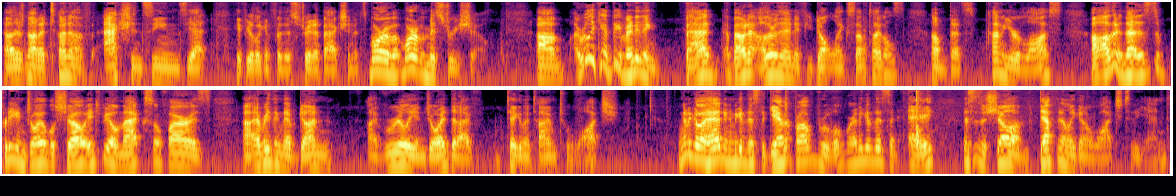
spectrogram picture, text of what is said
Uh, there's not a ton of action scenes yet. If you're looking for this straight up action, it's more of a more of a mystery show. Um, I really can't think of anything bad about it other than if you don't like subtitles um, that's kind of your loss. Uh, other than that, this is a pretty enjoyable show. HBO Max so far is uh, everything they've done. I've really enjoyed that. I've taken the time to watch. I'm gonna go ahead. I'm gonna give this the gamut of approval. We're gonna give this an A. This is a show I'm definitely gonna watch to the end.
